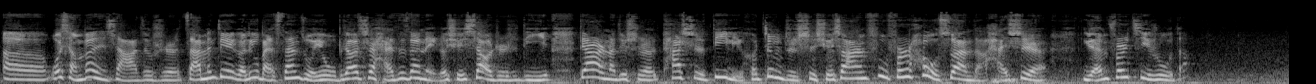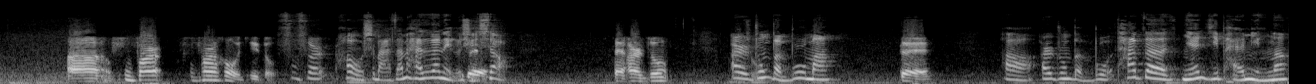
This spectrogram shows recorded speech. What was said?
呃，我想问一下，就是咱们这个六百三左右，我不知道是孩子在哪个学校，这是第一。第二呢，就是他是地理和政治是学校按赋分后算的，还是原分计入的？呃，赋分赋分后记录。赋分后是吧？咱们孩子在哪个学校？在二中。二中本部吗？对。啊，二中本部，他的年级排名呢？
